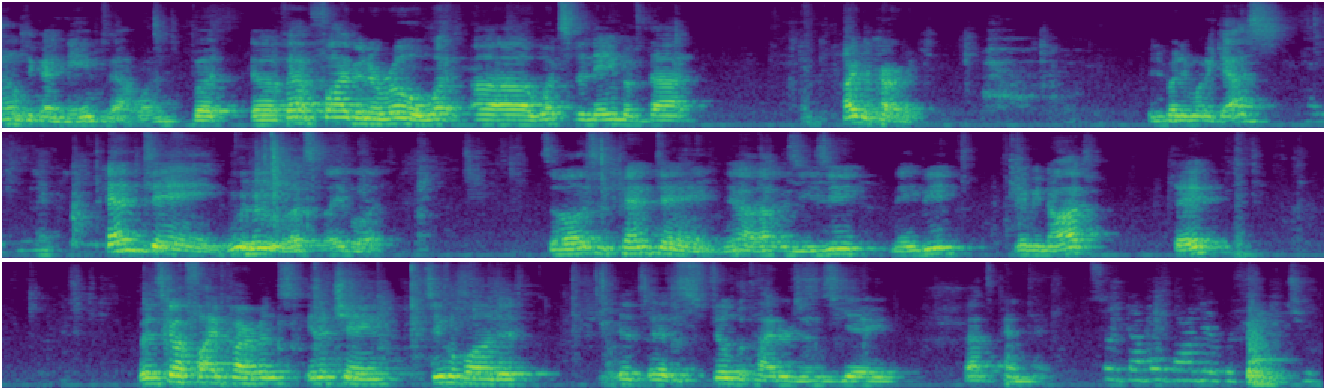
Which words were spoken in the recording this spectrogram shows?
I don't think I named that one. But uh, if I have five in a row, what uh, what's the name of that hydrocarbon? Anybody want to guess? Pentane. Woohoo! Let's label it. So this is pentane. Yeah, that was easy. Maybe, maybe not. Okay. But it's got five carbons in a chain, single bonded. It's, it's filled with hydrogens. Yay. That's pentane. So double bonded would be two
